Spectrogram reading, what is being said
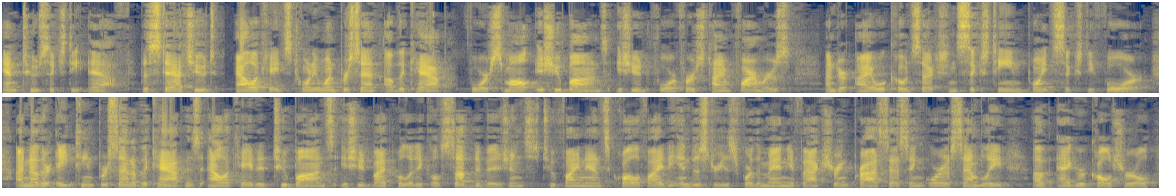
and 260F. The statute allocates 21% of the cap for small issue bonds issued for first time farmers under Iowa Code Section 16.64. Another 18% of the cap is allocated to bonds issued by political subdivisions to finance qualified industries for the manufacturing, processing, or assembly of agricultural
